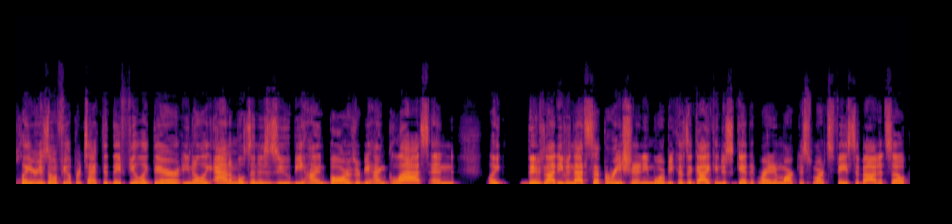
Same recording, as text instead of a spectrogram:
Players don't feel protected. They feel like they're, you know, like animals in a zoo behind bars or behind glass. And like there's not even that separation anymore because a guy can just get right in Marcus Smart's face about it. So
